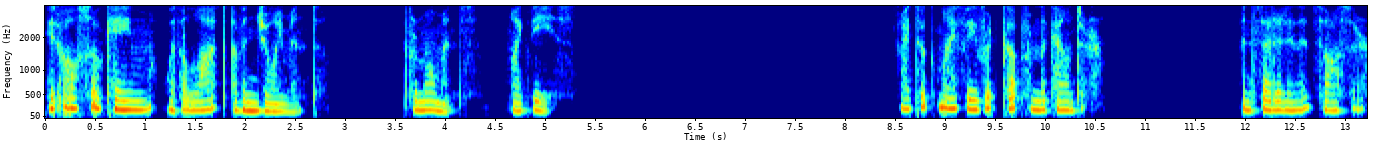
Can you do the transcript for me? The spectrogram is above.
it also came with a lot of enjoyment for moments like these. I took my favorite cup from the counter and set it in its saucer.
